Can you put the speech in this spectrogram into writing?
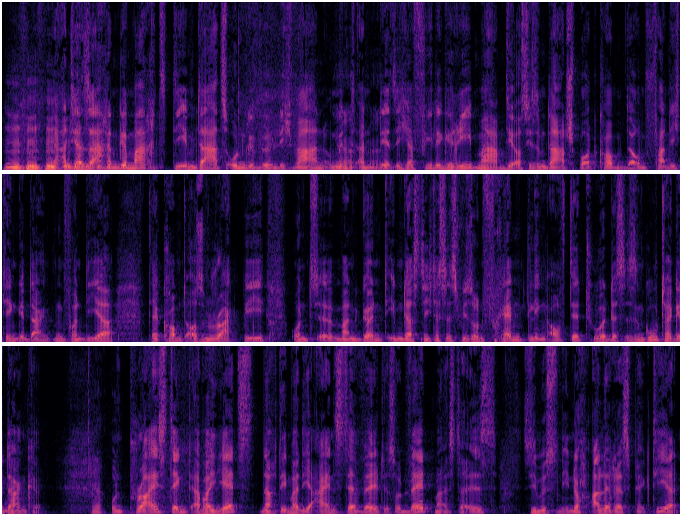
er hat ja Sachen gemacht, die im Darts ungewöhnlich waren und mit, ja, an der sich ja viele gerieben haben, die aus diesem Dartsport kommen. Darum fand ich den Gedanken von dir, der kommt aus dem Rugby und äh, man gönnt ihm das nicht. Das ist wie so ein Fremdling auf der Tour. Das ist ein guter Gedanke. Ja. Und Price denkt aber jetzt, nachdem er die Eins der Welt ist und Weltmeister ist, sie müssten ihn doch alle respektieren.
